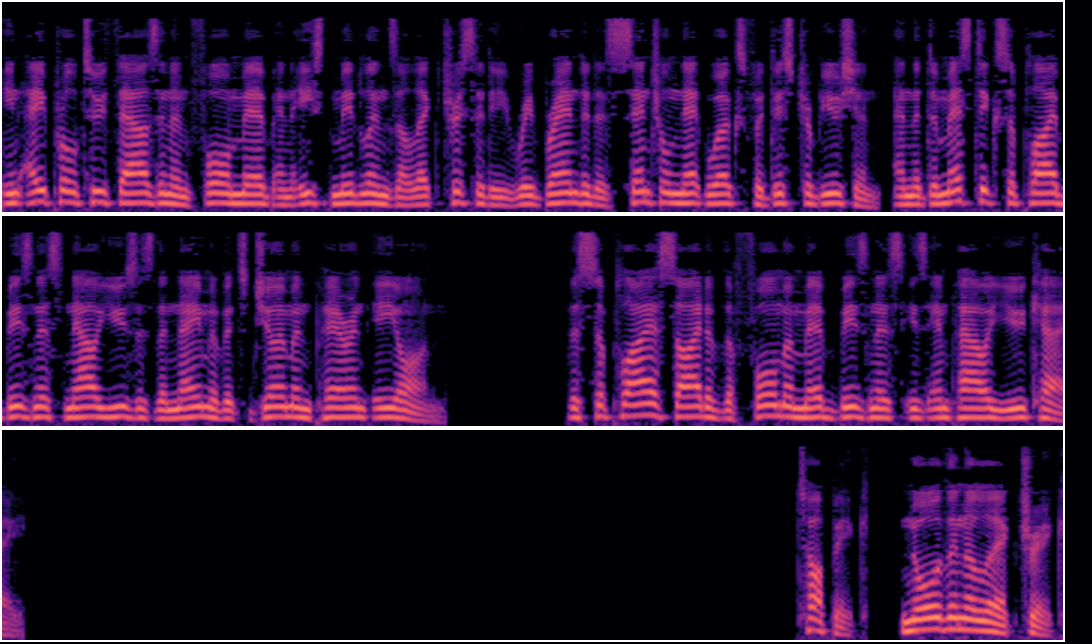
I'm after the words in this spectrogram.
In April 2004 MEB and East Midlands Electricity rebranded as Central Networks for Distribution, and the domestic supply business now uses the name of its German parent E.ON. The supplier side of the former MEB business is npower UK. Northern Electric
